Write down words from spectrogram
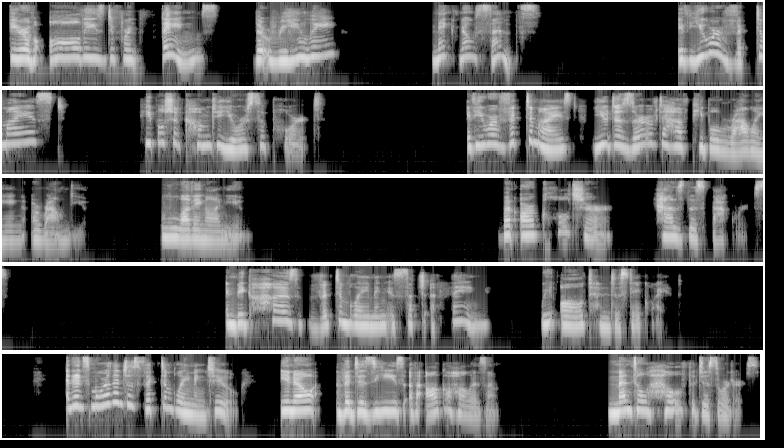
fear of all these different things that really make no sense. If you are victimized, people should come to your support. If you were victimized, you deserve to have people rallying around you, loving on you. But our culture has this backwards. And because victim blaming is such a thing, we all tend to stay quiet. And it's more than just victim blaming, too. You know, the disease of alcoholism, mental health disorders.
